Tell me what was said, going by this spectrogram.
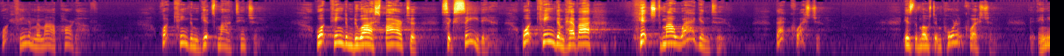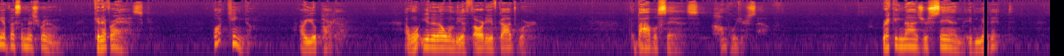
What kingdom am I a part of? What kingdom gets my attention? What kingdom do I aspire to succeed in? What kingdom have I hitched my wagon to? That question is the most important question that any of us in this room can ever ask. What kingdom are you a part of? I want you to know on the authority of God's word, the Bible says, humble yourself. Recognize your sin, admit it,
